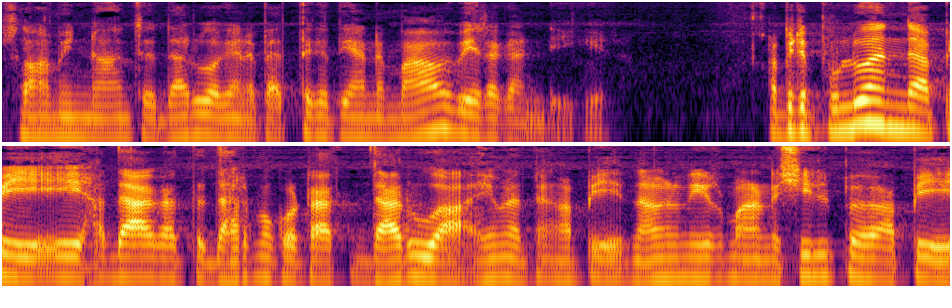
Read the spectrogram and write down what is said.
ස්වාමීන් වහන්සේ දරුවා ගැන පැත්තක තියන්න මාව බේරගන්නයි කියලා. අපිට පුළුවන් ද අපේ ඒ හදාගත්ත ධර්ම කොටස් දරුවා එහෙම නැත්නම් අපේ නව නිර්මාණ ශිල්ප අපේ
